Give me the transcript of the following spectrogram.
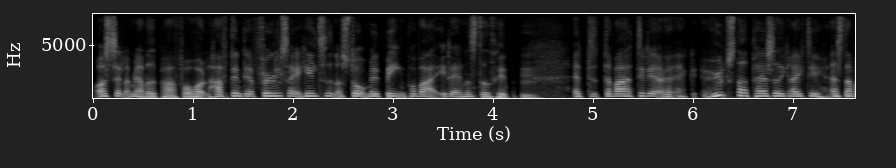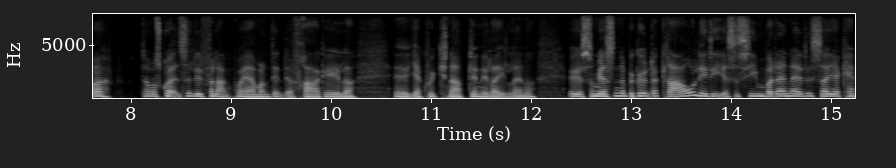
Også selvom jeg har været par forhold, haft den der følelse af hele tiden at stå med et ben på vej et andet sted hen. Mm. At der var det der, hyldstad passede ikke rigtigt. Altså der var, der var sgu altid lidt for langt på ærmerne, den der frakke, eller øh, jeg kunne ikke knappe den, eller et eller andet. Øh, som jeg sådan er begyndt at grave lidt i, og så sige, hvordan er det så, jeg kan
